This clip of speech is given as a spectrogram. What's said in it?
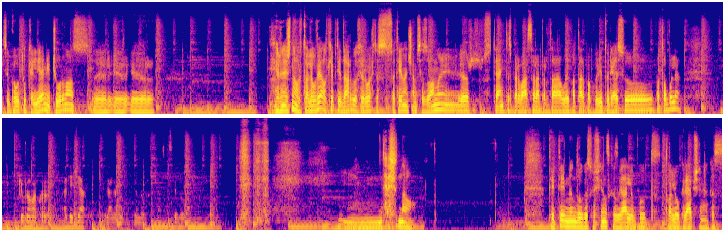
atsigautų kelienį, čiurnos ir, ir, ir Ir nežinau, ir toliau vėl kipti į darbus ir ruoštis ateinančiam sezonui ir stengtis per vasarą, per tą laiko tarpą, kurį turėsiu patobulėti. Kaip galvoju, kur ateitie gali būti Mindaugas Sušinskas, kaip galvoju. Mm, Nežinau. Tai tai Mindaugas Ušinskas gali būti toliau krepšininkas.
